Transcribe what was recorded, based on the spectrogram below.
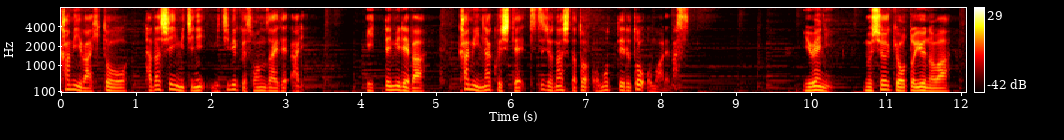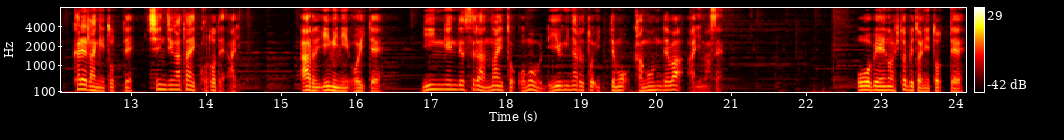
神は人を正しい道に導く存在であり、言ってみれば神なくして秩序なしだと思っていると思われます。故に、無宗教というのは彼らにとって信じがたいことであり、ある意味において人間ですらないと思う理由になると言っても過言ではありません。欧米の人々にとって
